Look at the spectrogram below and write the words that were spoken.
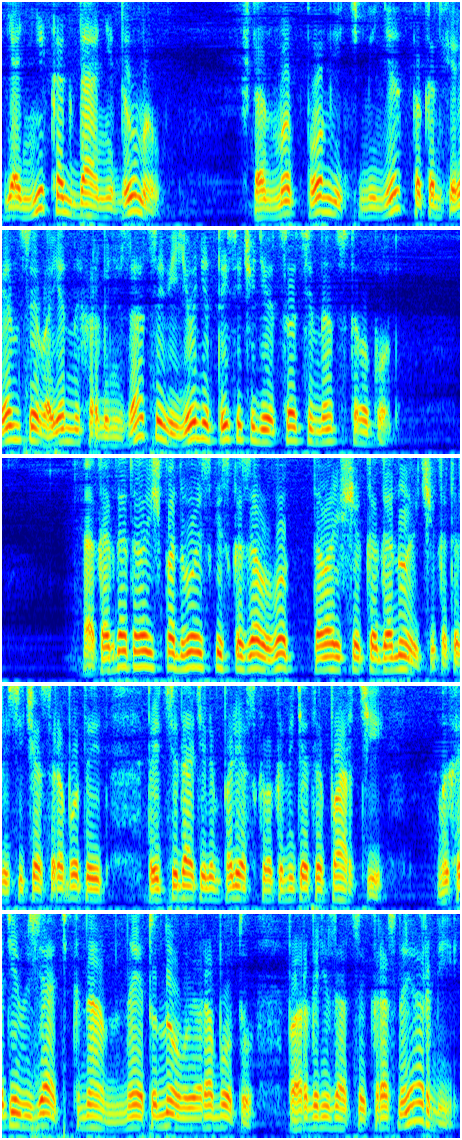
Я никогда не думал, что он мог помнить меня по конференции военных организаций в июне 1917 года. А когда товарищ Подвойский сказал, вот товарища Кагановича, который сейчас работает председателем Полесского комитета партии, мы хотим взять к нам на эту новую работу по организации Красной Армии,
